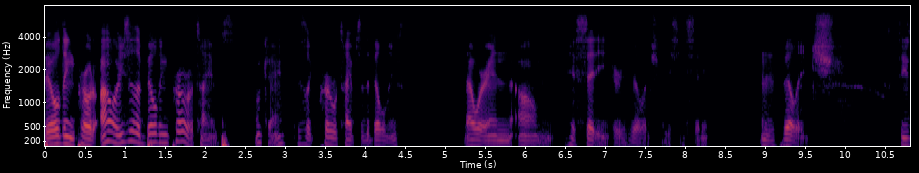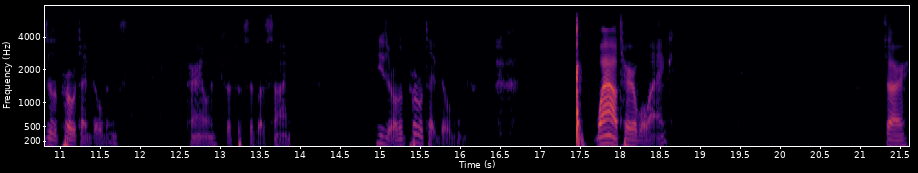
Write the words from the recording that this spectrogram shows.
Building proto- Oh, these are the building prototypes. Okay, this is like prototypes of the buildings. Now we're in um his city, or his village. You see city. And his village. So these are the prototype buildings. Apparently, because that's what's about sign. These are all the prototype buildings. wow, terrible lag. Sorry.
